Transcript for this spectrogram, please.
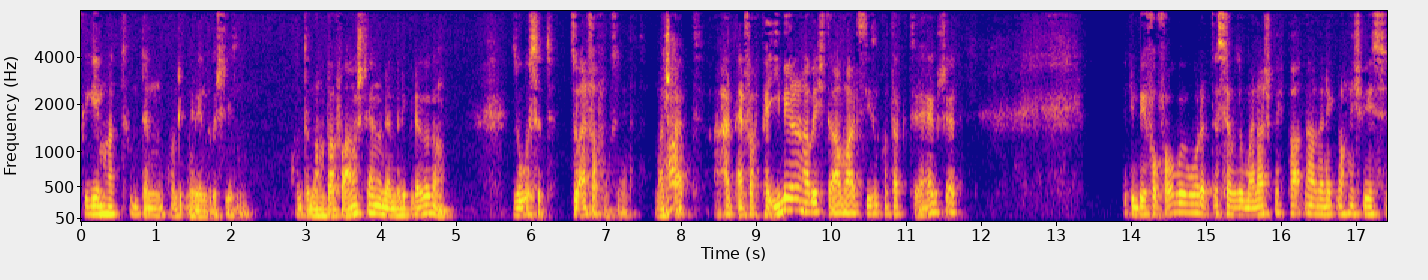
gegeben hat und dann konnte ich mir den durchlesen. Konnte noch ein paar Fragen stellen und dann bin ich wieder gegangen. So ist es. So einfach funktioniert es. Man Ah. schreibt halt einfach per E-Mail habe ich damals diesen Kontakt hergestellt. Mit dem BVV-Büro, das ist ja so mein Ansprechpartner, wenn ich noch nicht weiß,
